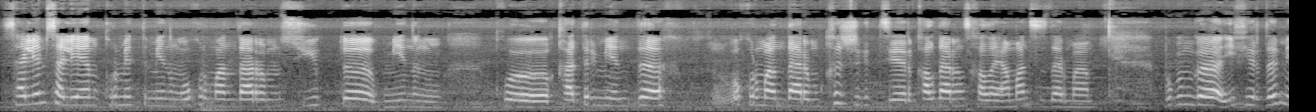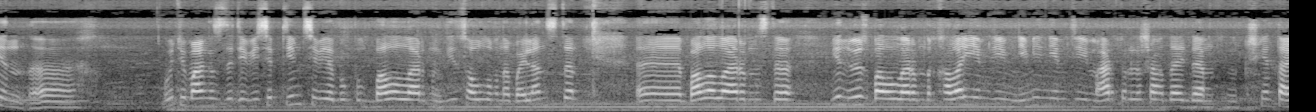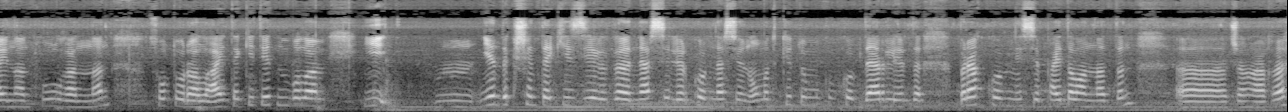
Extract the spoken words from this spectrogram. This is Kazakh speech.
сәлем сәлем құрметті менің оқырмандарым сүйікті менің қадірменді оқырмандарым қыз жігіттер қалдарыңыз қалай амансыздар ма? Бүгінгі эфирді мен өте маңызды деп есептеймін. Себебі бұл балалардың денсаулығына байланысты балаларымызды мен өз балаларымды қалай емдеймін немен емдеймін әртүрлі жағдайда кішкентайынан туылғанынан сол туралы айта кететін боламын. Енді кішкентай кездегі нәрселер көп нәрсені ұмытып кетуі мүмкін көп дәрілерді. Бірақ көбінесе пайдаланатын жаңағы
